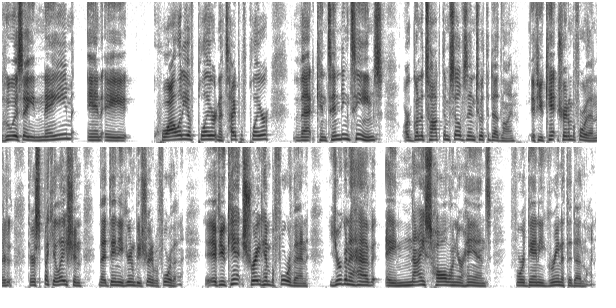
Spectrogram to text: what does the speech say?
who is a name and a quality of player and a type of player that contending teams are going to talk themselves into at the deadline. If you can't trade him before then, there's, there's speculation that Danny Green will be traded before then. If you can't trade him before then, you're going to have a nice haul on your hands for Danny Green at the deadline.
